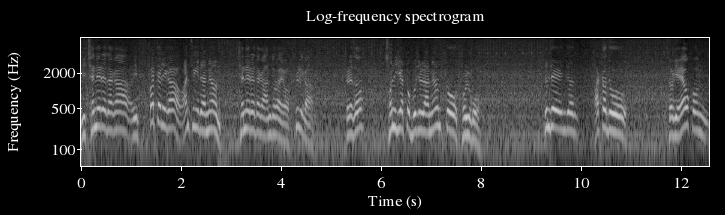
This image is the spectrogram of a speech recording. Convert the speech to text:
이 제넬에다가 이 배터리가 완충이 되면 제넬에다가 안 돌아요 풀리가 그래서 전기가 또 모질라면 또 돌고 근데 이제 아까도 저기 에어컨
